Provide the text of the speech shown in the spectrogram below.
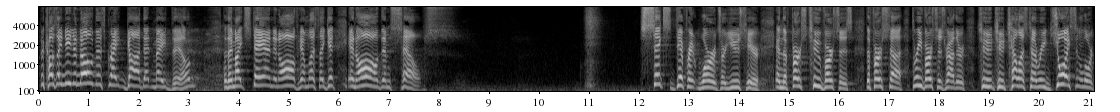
Because they need to know this great God that made them that they might stand in awe of him, lest they get in awe of themselves. Six different words are used here in the first two verses, the first uh, three verses, rather, to, to tell us to rejoice in the Lord.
